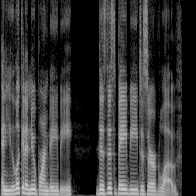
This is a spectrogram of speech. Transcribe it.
and you look at a newborn baby, does this baby deserve love?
